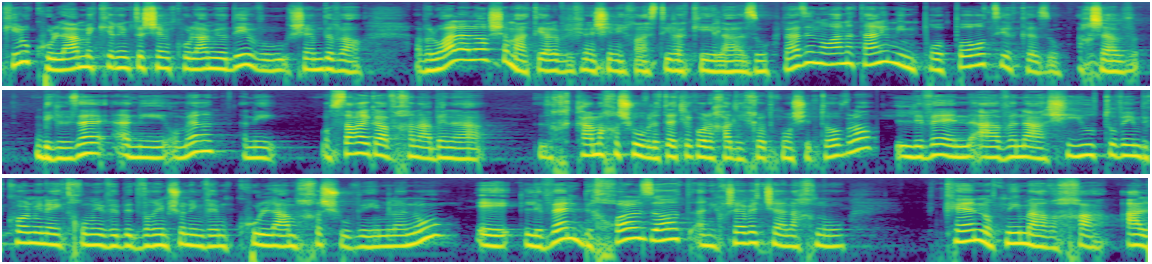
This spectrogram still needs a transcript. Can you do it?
כאילו כולם מכירים את השם, כולם יודעים והוא שם דבר. אבל וואלה, לא שמעתי עליו לפני שנכנסתי לקהילה הזו. ואז זה נורא נתן לי מין פרופורציה כזו. עכשיו, בגלל זה אני אומרת, אני עושה רגע הבחנה בין ה... כמה חשוב לתת לכל אחד לחיות כמו שטוב לו, לבין ההבנה שיהיו טובים בכל מיני תחומים ובדברים שונים והם כולם חשובים לנו, אה, לבין בכל זאת, אני חושבת שאנחנו כן נותנים הערכה, א',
